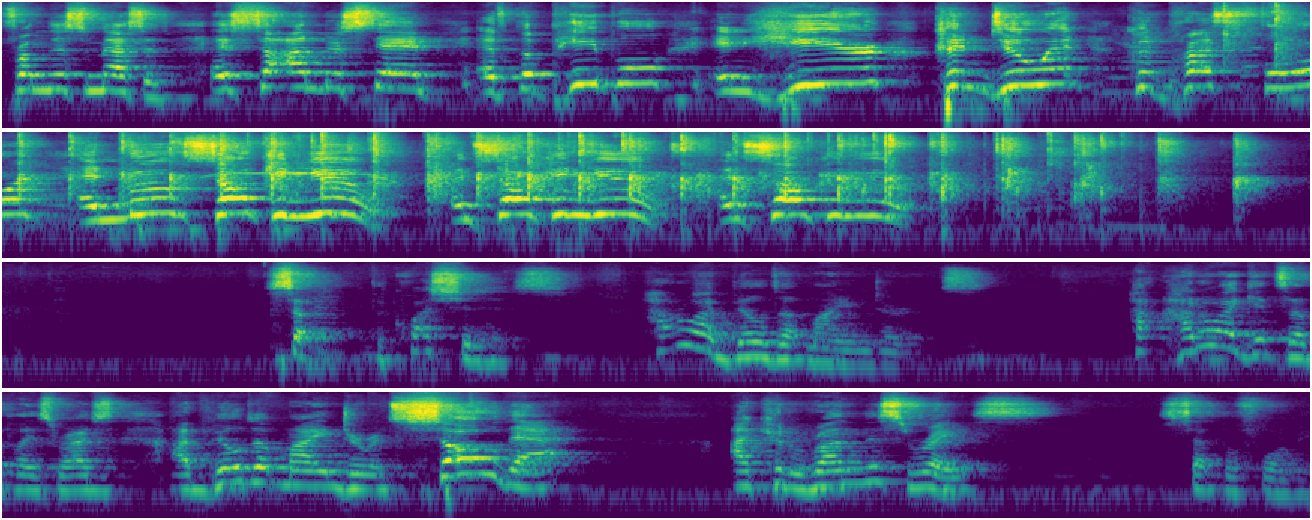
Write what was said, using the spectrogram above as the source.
from this message is to understand if the people in here can do it, could press forward and move, so can you. And so can you. And so can you. So the question is how do I build up my endurance? How, how do I get to a place where I just I build up my endurance so that I could run this race set before me?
